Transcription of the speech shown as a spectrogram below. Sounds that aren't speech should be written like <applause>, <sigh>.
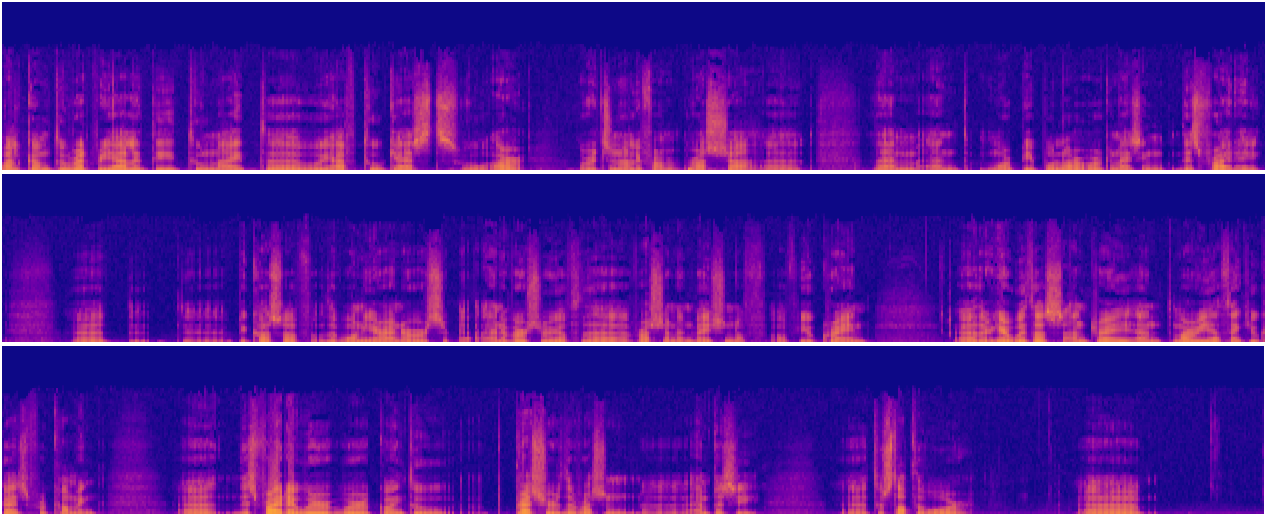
Welcome to Red Reality. Tonight uh, we have two guests who are originally from Russia. Uh, them and more people are organizing this Friday uh, because of the one year anniversary, of the Russian invasion of, of Ukraine. Uh, they're here with us, Andrei and Maria. Thank you guys for coming. Uh, this Friday, we're we're going to pressure the Russian uh, embassy to stop the war.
